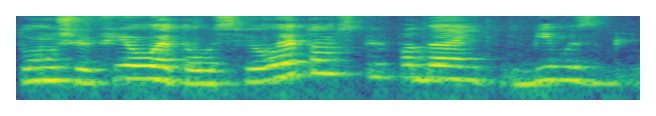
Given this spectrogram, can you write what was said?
Тому що фіолетовий з фіолетовим співпадає і білий з білим.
